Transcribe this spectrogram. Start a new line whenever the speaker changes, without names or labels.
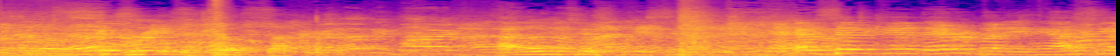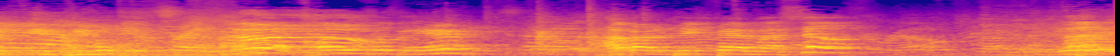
Because Ray's a toe sucker. I love you too. And it's dedicated to everybody. I see a few people. I've got toes over here. I'm not a big fan myself. But,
